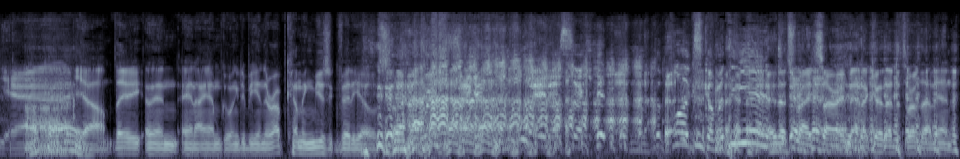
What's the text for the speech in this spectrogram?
Yeah. Uh, yeah, they and and I am going to be in their upcoming music videos. So- Wait a second. The plugs come at the end. That's right. Sorry, man. I could have to throw that in.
